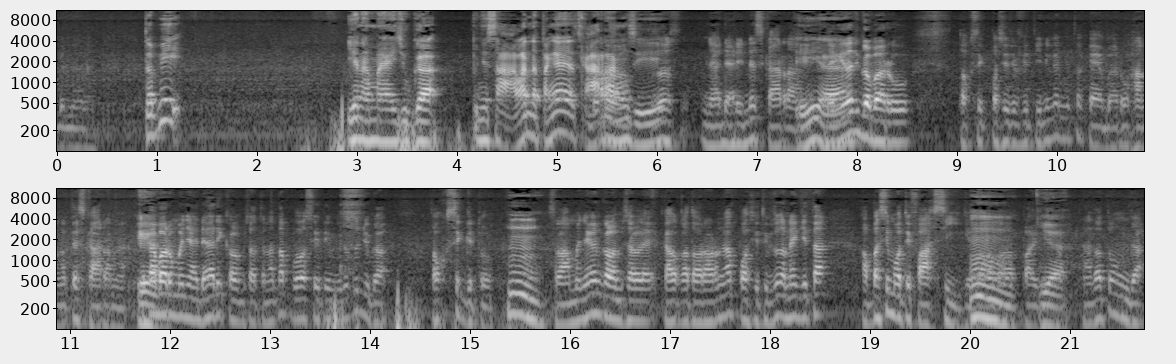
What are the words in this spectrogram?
Benar. Tapi ya namanya juga penyesalan datangnya sekarang Betul. sih. Terus nyadarinnya sekarang. Iya. dan kita juga baru toxic positivity ini kan kita kayak baru hangatnya sekarang ya kita Iya. baru menyadari kalau misalnya ternyata positif itu tuh juga toxic gitu hmm selamanya kan kalau misalnya kalau kata orang-orang kan positif itu ternyata kita apa sih motivasi gitu Hmm, apa gitu iya. ternyata tuh enggak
